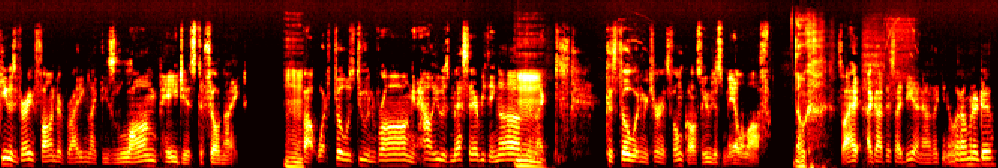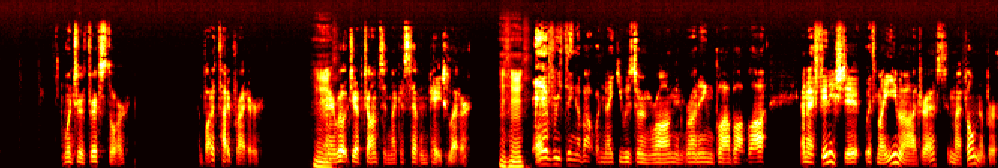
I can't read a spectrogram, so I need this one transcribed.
he was very fond of writing like these long pages to Phil Knight mm-hmm. about what Phil was doing wrong and how he was messing everything up and like because Phil wouldn't return his phone call, so he would just mail them off. Okay. So I I got this idea and I was like, you know what I'm gonna do? I went to a thrift store. I bought a typewriter mm. and I wrote Jeff Johnson like a seven page letter. Mm-hmm. Everything about what Nike was doing wrong and running, blah blah blah. And I finished it with my email address and my phone number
